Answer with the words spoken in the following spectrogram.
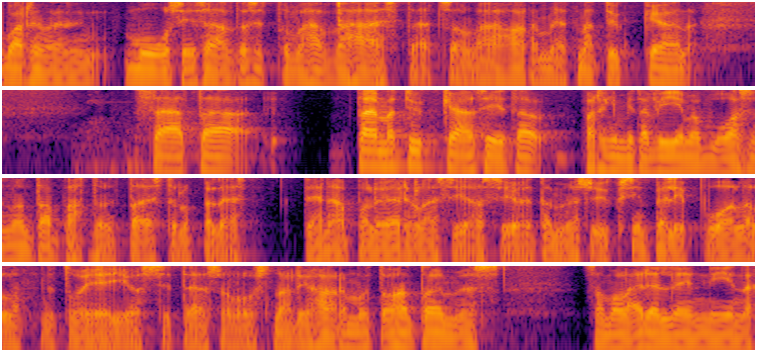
varsinainen muu sisältö sitten on vähän vähäistä, että se on vähän harmi, että mä tykkään säätää, tai mä tykkään siitä, varsinkin mitä viime vuosina on tapahtunut taistelupeleistä, tehdään paljon erilaisia asioita myös yksin pelipuolella, ja toi ei ole sitä, ja se on ollut snadi harmi, mutta onhan toi myös samalla edelleen niin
